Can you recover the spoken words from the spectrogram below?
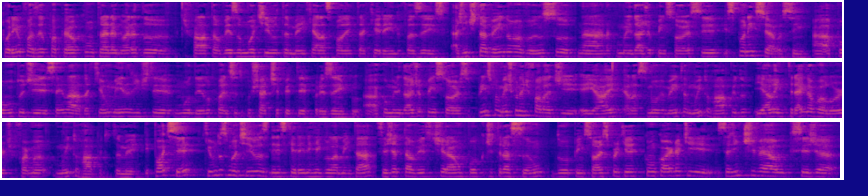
porém eu fazer o papel contrário agora do de falar talvez o motivo também que elas podem estar querendo fazer isso. A gente está vendo um avanço na, na, comunidade open source exponencial, assim, a, a, ponto de, sei lá, daqui a um mês a gente ter um modelo parecido com o ChatGPT, por exemplo. A, a comunidade open source, principalmente quando a gente fala de AI, ela se movimenta muito rápido e ela entrega valor de forma muito rápida também. E pode ser que um dos motivos deles quererem regulamentar seja talvez tirar um pouco de tração do open source, porque concorda que se a gente tiver algo que seja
